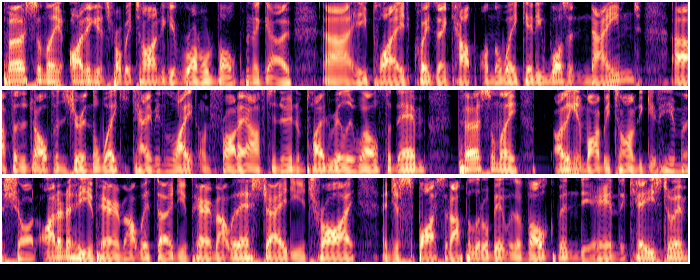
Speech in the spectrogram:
Personally, I think it's probably time to give Ronald Volkman a go. Uh, he played Queensland Cup on the weekend. He wasn't named uh, for the Dolphins during the week. He came in late on Friday afternoon and played really well for them. Personally, I think it might be time to give him a shot. I don't know who you pair him up with, though. Do you pair him up with SJ? Do you try and just spice it up a little bit with a Volkman? Do you hand the keys to him?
